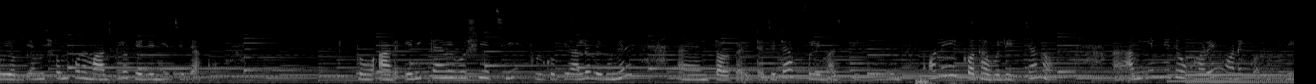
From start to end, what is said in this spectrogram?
ওই অবধি আমি সম্পূর্ণ মাছগুলো ভেজে নিয়েছি, দেখো। তো আর এদিকটা আমি বসিয়েছি ফুলকপি, আলু, বেগুনের তরকারিটা, যেটা ফুলি মাছ দিয়ে অনেক কথা বলি, জানো? আমি এমনিতেও ঘরে অনেক কথা বলি।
